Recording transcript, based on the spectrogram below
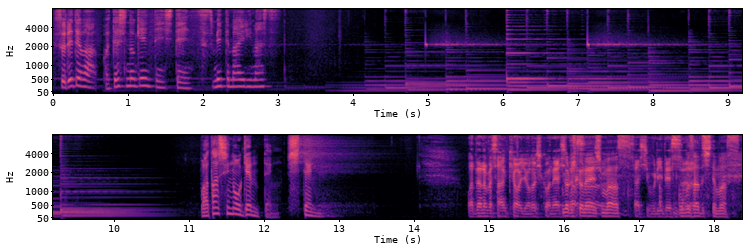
それでは私の原点視点進めてまいります。私の原点視点渡辺さん今日よろしくお願いします。よろしくお願いします。久しぶりです。ご無沙汰してます。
